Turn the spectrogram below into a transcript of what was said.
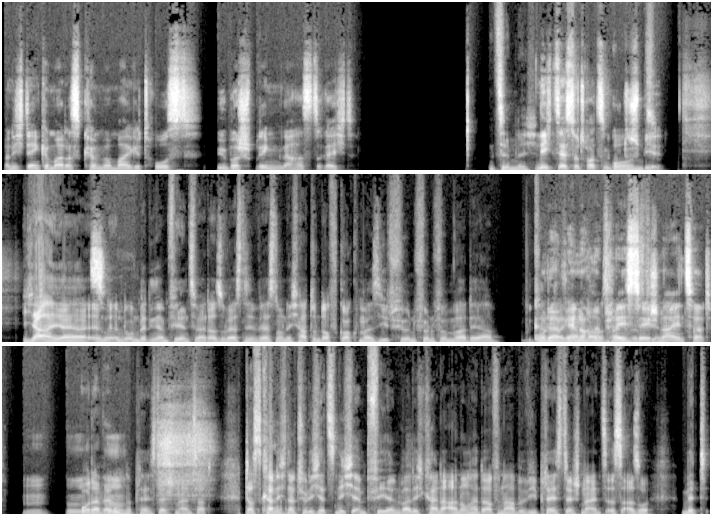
Und ich denke mal, das können wir mal getrost überspringen, da hast du recht. Ziemlich. Nichtsdestotrotz ein gutes und, Spiel. Ja, ja, ja, so. unbedingt empfehlenswert. Also wer es noch nicht hat und auf GOG mal sieht für einen 5-5er, der kann Oder wer noch eine PlayStation 1 hat. Hm. Hm. Oder wer hm. noch eine PlayStation 1 hat. Das kann ich natürlich jetzt nicht empfehlen, weil ich keine Ahnung davon habe, wie PlayStation 1 ist. Also mit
